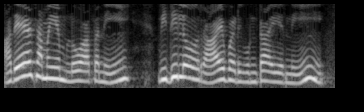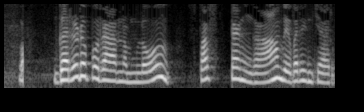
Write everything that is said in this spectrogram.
అదే సమయంలో అతని విధిలో రాయబడి ఉంటాయని గరుడ పురాణంలో స్పష్టంగా వివరించారు.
